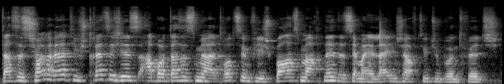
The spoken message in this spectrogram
Dass es schon relativ stressig ist, aber dass es mir halt trotzdem viel Spaß macht. Ne? Das ist ja meine Leidenschaft, YouTube und Twitch.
